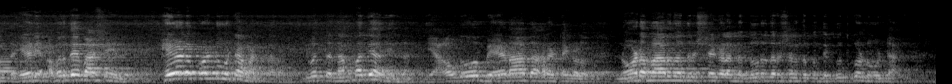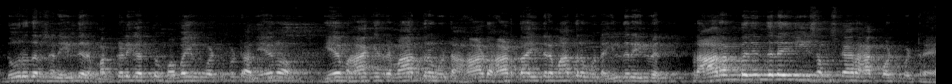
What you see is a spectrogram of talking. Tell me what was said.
ಅಂತ ಹೇಳಿ ಅವರದೇ ಭಾಷೆಯಲ್ಲಿ ಹೇಳಿಕೊಂಡು ಊಟ ಮಾಡ್ತಾರೆ. ಇವತ್ತು ನಮ್ಮಲ್ಲಿ ಅದಿಲ್ಲ. ಯಾವುದೋ ಬೇಡಾದ ಹರಟೆಗಳು, ನೋಡಬಾರದ ದೃಶ್ಯಗಳನ್ನು ದೂರದರ್ಶನದ ಮುಂದೆ ಕೂತ್ಕೊಂಡು ಊಟ. ದೂರದರ್ಶನ ಇಲ್ದಿರೆ ಮಕ್ಕಳಿಗಂತೂ ಮೊಬೈಲ್ ಕೊಟ್ಟುಬಿಟ್ಟು ಅದೇನೋ ಗೇಮ್ ಹಾಕಿದ್ರೆ ಮಾತ್ರ ಊಟ, ಹಾಡು ಹಾಡ್ತಾ ಇದ್ರೆ ಮಾತ್ರ ಊಟ, ಇಲ್ದಿರೆ ಇಲ್ವೇ. ಪ್ರಾರಂಭದಿಂದಲೇ ಈ ಸಂಸ್ಕಾರ ಹಾಕೊಟ್ಬಿಟ್ರೆ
